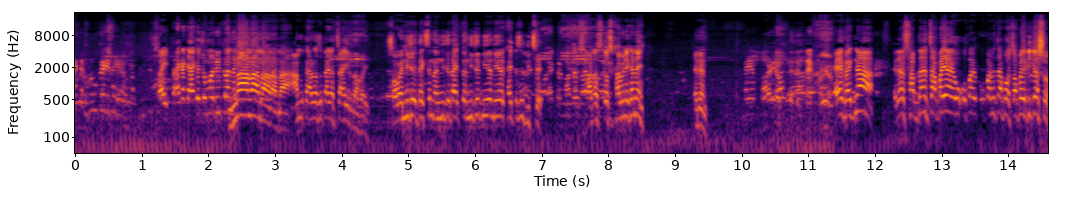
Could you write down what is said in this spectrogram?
একটা ব্লুবেরি ভাইয়া না না না না না আমি কারও কাছে টাকা চাই না ভাই। সবাই নিজে দেখছেন না নিজে দায়িত্ব নিজে নিয়ে নিয়ে খাইতেছে দিচ্ছে। বাটারস্কচ খাবেন এখানে? এনেন এই ব্যাগ না এটা সাবধানে চাপাইয়া ওপারে ওপারে চাপাও চাপাই দিকে আসো।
